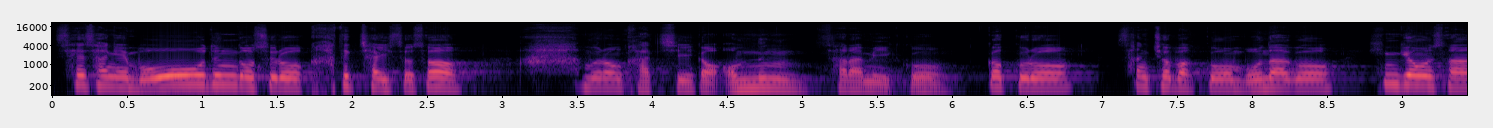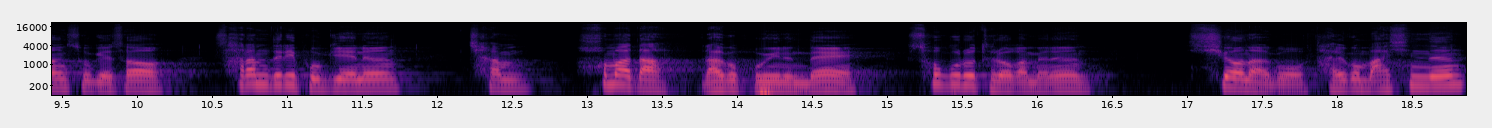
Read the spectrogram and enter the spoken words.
세상의 모든 것으로 가득 차 있어서 아무런 가치가 없는 사람이 있고 거꾸로 상처받고 모나고 힘겨운 상황 속에서 사람들이 보기에는 참 험하다라고 보이는데 속으로 들어가면은 시원하고 달고 맛있는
